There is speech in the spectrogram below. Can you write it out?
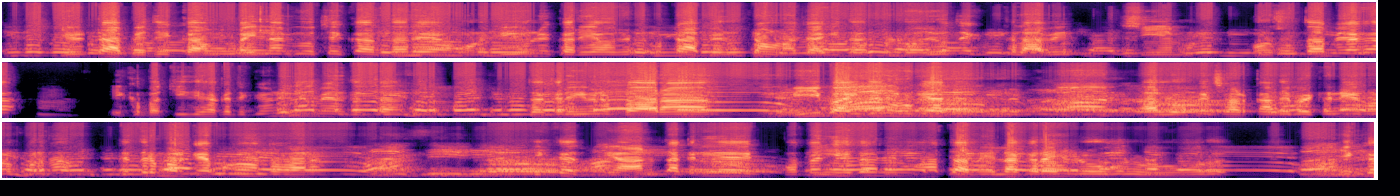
ਜਿਹੜੇ ਢਾਬੇ ਤੇ ਕੰਮ ਪਹਿਲਾਂ ਵੀ ਉੱਥੇ ਕਰਦਾ ਰਿਹਾ ਹੁਣ ਵੀ ਉਹਨੇ ਕਰਿਆ ਉਸ ਢਾਬੇ ਨੂੰ ਢਾਉਣਾ ਚਾਹੀਦਾ। ਬਲਡੋਜ਼ਰ ਤੇ ਖਿਲਾਵੇ ਸੀਐਮ ਹੁਣ ਸੁੱਤਾ ਪਿਆਗਾ। ਇੱਕ ਬੱਚੀ ਦੇ ਹੱਕ 'ਚ ਕਿਉਂ ਨਹੀਂ ਬਿਆਨ ਦਿੱਤਾ? ਤਕਰੀਬਨ 12 20 22 ਦਿਨ ਹੋ ਗਿਆ ਆ ਲੋਕ ਸੜਕਾਂ ਤੇ ਬੈਠੇ ਨੇ ਹੁਣ ਪਰ ਨਾ ਕਿੱਧਰ ਮਰ ਗਿਆ ਭਗਵੰਤ ਮਾਨ। ਇੱਕ ਧਿਆਨ ਤੱਕ ਨਹੀਂ ਪਤਾ ਨਹੀਂ ਹੈਗਾ ਉਹਨਾਂ। ਨੂੰ ਆ ਧਰਨੇ ਲੱਗ ਰਹੇ ਲੋਕ ਰੋਰ। ਇੱਕ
